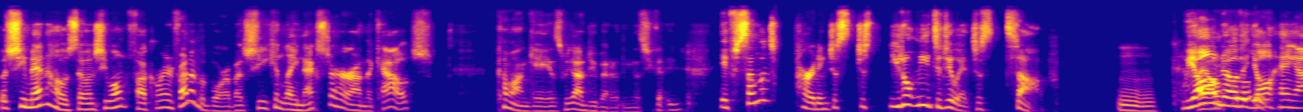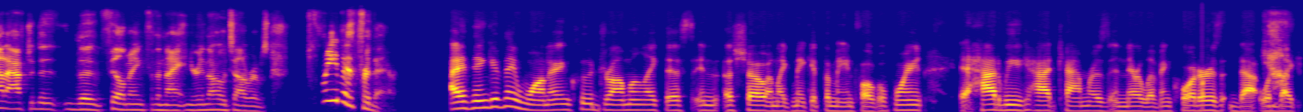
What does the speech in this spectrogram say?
But she meant Hoso and she won't fuck her in front of Abhora, but she can lay next to her on the couch. Come on, gays. We got to do better than this. You got, if someone's hurting, just, just, you don't need to do it. Just stop. Mm. We all know that y'all hang out after the, the filming for the night and you're in the hotel rooms. Leave it for there. I think if they want to include drama like this in a show and like make it the main focal point, had we had cameras in their living quarters, that would Yeah. like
